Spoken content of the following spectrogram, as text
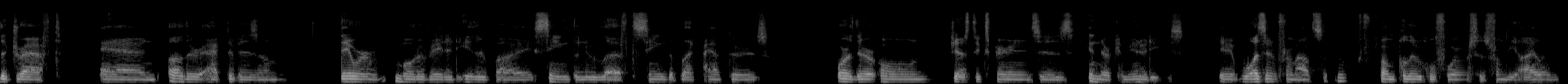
the draft and other activism, they were motivated either by seeing the new left, seeing the Black Panthers, or their own just experiences in their communities. It wasn't from outside from political forces from the island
